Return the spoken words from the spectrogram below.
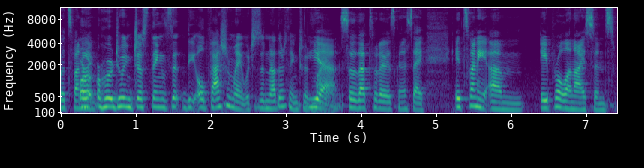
what's funny, or, or who are doing just things that the old-fashioned way, which is another thing to admire? yeah. So that's what I was going to say. It's funny. Um, April and I, since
